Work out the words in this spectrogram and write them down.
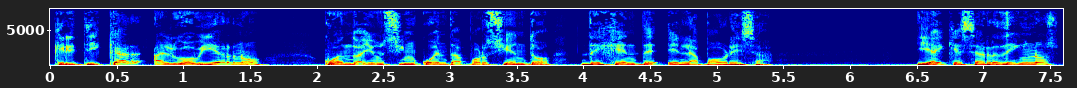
criticar al gobierno cuando hay un 50% de gente en la pobreza. Y hay que ser dignos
